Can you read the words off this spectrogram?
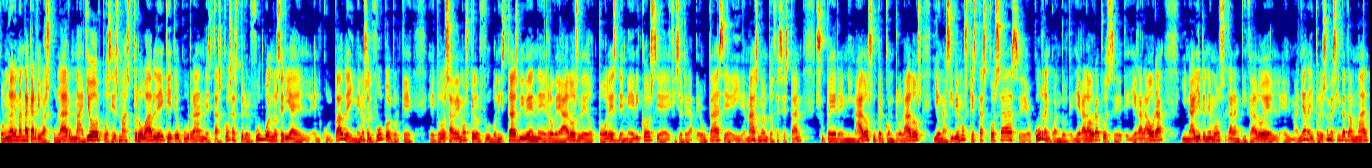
con una demanda cardiovascular mayor, pues es más probable que te ocurran estas cosas, pero el fútbol no sería el, culpable, y menos el fútbol, porque eh, todos sabemos que los futbolistas viven eh, rodeados de doctores, de médicos, eh, fisioterapeutas y demás, ¿no? Entonces están súper mimados, súper controlados, y aún así vemos que estas cosas ocurren. Cuando te llega la hora, pues te llega la hora, y nadie tenemos garantizado el, mañana, y por eso me sienta tan mal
